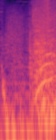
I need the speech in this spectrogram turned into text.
Ha!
